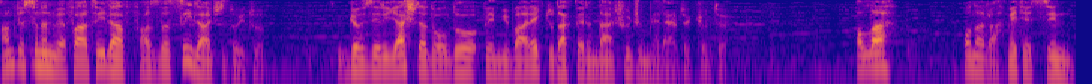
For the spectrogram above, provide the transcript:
amcasının vefatıyla fazlasıyla acı duydu. Gözleri yaşla doldu ve mübarek dudaklarından şu cümleler döküldü. Allah ona rahmet etsin,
